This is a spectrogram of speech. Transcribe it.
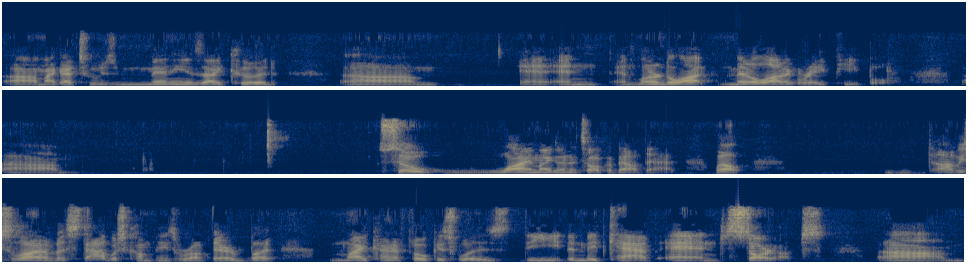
Um, I got to as many as I could, um, and, and, and learned a lot. Met a lot of great people. Um, so why am I going to talk about that? Well, obviously a lot of established companies were up there, but my kind of focus was the the mid cap and startups um,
